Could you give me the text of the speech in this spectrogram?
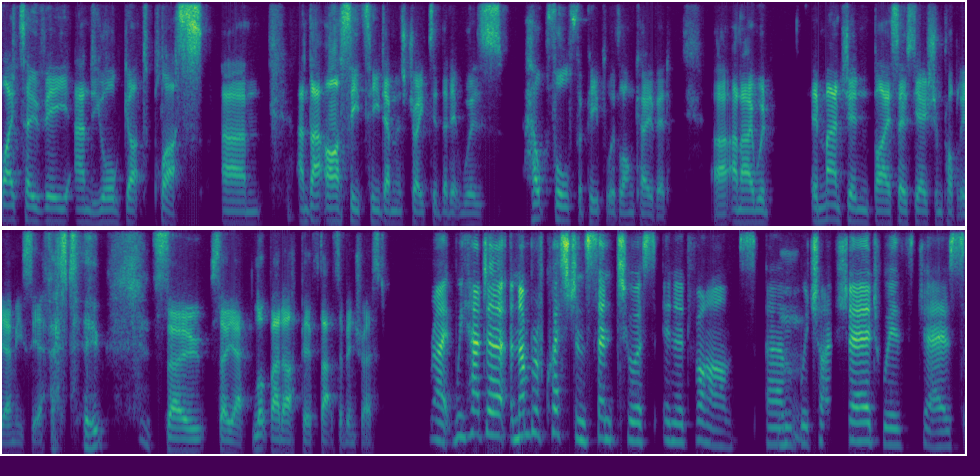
Phyto V and Your Gut Plus, um, and that RCT demonstrated that it was helpful for people with long COVID, uh, and I would imagine by association probably ME/CFS too. So so yeah, look that up if that's of interest. Right, we had a, a, number of questions sent to us in advance, um, mm. which I've shared with Gez,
